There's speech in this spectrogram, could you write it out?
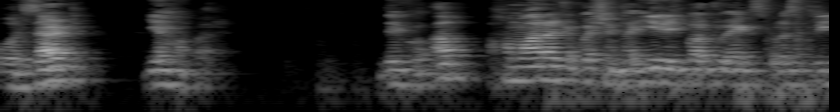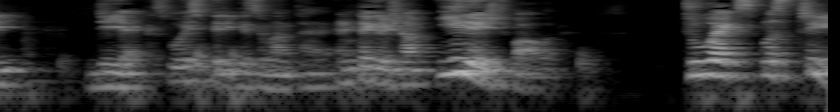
और जेड यहाँ पर। देखो, अब हमारा जो क्वेश्चन था e raise power two x plus three d x वो इस तरीके से बनता है। Integration of e raise power two x plus three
